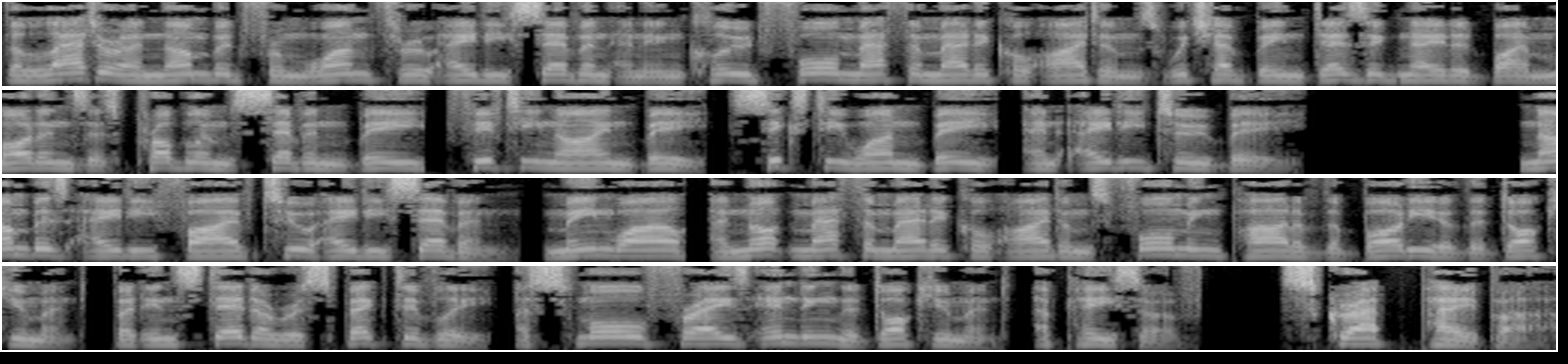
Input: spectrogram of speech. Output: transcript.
The latter are numbered from 1 through 87 and include four mathematical items which have been designated by moderns as problems 7b, 59b, 61b, and 82b. Numbers 85 to 87, meanwhile, are not mathematical items forming part of the body of the document, but instead are respectively, a small phrase ending the document, a piece of scrap paper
